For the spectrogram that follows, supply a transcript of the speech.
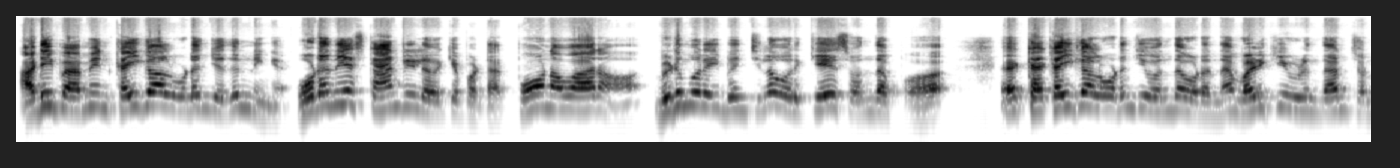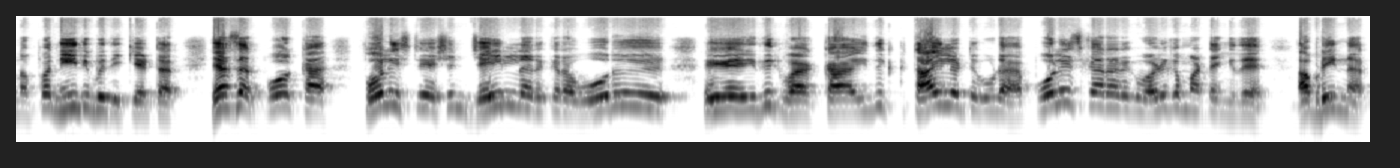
அடி ஐ மீன் கை கால் உடைஞ்சதுன்னு நீங்கள் உடனே ஸ்டான்லியில் வைக்கப்பட்டார். போன வாரம் விடுமுறை பெஞ்சில் ஒரு கேஸ் வந்தப்போ க கை கால் உடஞ்சி வந்த உடனே வழுக்கி விழுந்தான்னு சொன்னப்போ நீதிபதி கேட்டார். ஏன் சார் போ க போலீஸ் ஸ்டேஷன் ஜெயிலில் இருக்கிற ஒரு இது வ- க இது டாய்லெட்டு கூட போலீஸ்காரருக்கு வழுக்க மாட்டேங்குது அப்படின்னார்.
